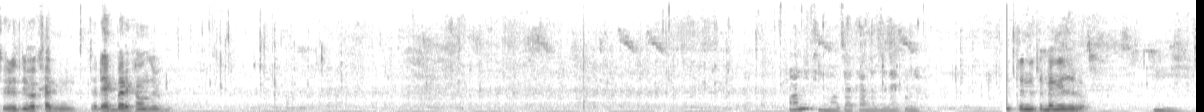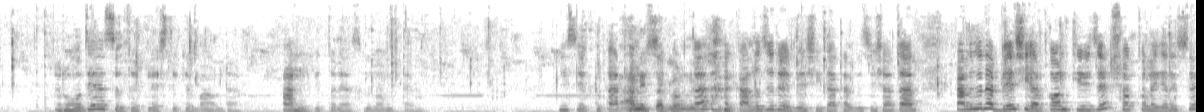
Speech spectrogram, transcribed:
ছেড়ে দিবা খাইবো একবারে খাওয়া যাবে? অনেকই মজা কালো জিরা গুলো ভেঙে যাবে। রোদে আসল তো প্লাস্টিকের বাউলটা পানির ভিতরে আসল লং টাইম নিচে একটু কালো জিরে বেশি কাঁঠাল বেশি সাথে আর কালো জিরা বেশি আর কম কি যে শক্ত লেগে রয়েছে।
